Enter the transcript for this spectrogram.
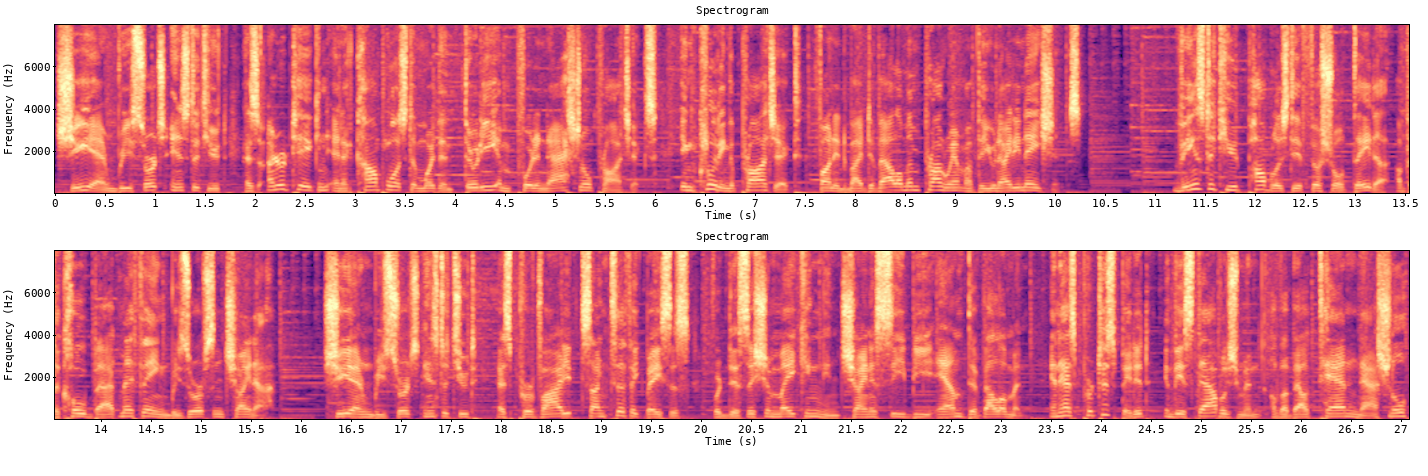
Xi'an Research Institute has undertaken and accomplished more than 30 important national projects, including the project funded by Development Program of the United Nations. The institute published the official data of the coal bed methane reserves in China. Xi'an Research Institute has provided scientific basis for decision-making in China's CBM development and has participated in the establishment of about 10 national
